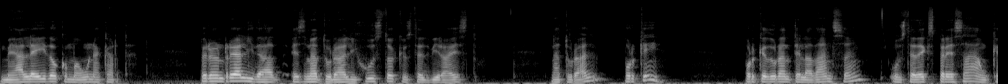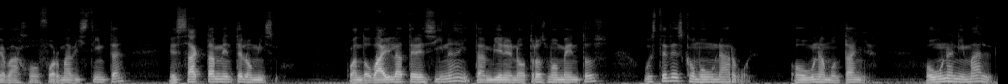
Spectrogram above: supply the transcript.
Me ha leído como una carta. Pero en realidad es natural y justo que usted viera esto. ¿Natural? ¿Por qué? Porque durante la danza usted expresa, aunque bajo forma distinta, exactamente lo mismo. Cuando baila Teresina y también en otros momentos, Usted es como un árbol, o una montaña, o un animal,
